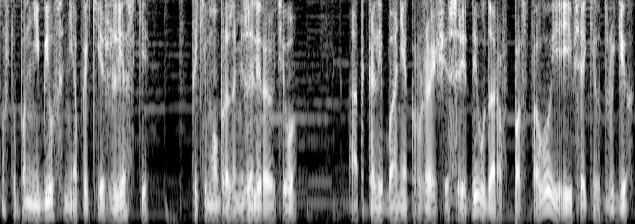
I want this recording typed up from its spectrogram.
ну, чтобы он не бился ни об какие железки таким образом изолировать его от колебаний окружающей среды, ударов по столу и всяких других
